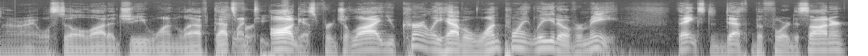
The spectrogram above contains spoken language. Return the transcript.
All right. Well, still a lot of G1 left. That's Plenty. for August. For July, you currently have a one point lead over me, thanks to Death Before Dishonor.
